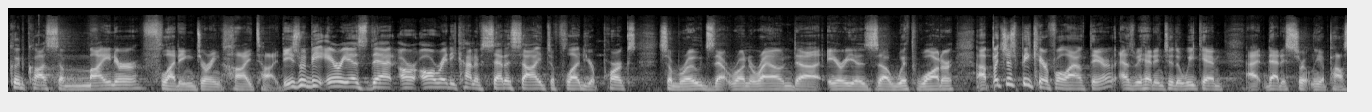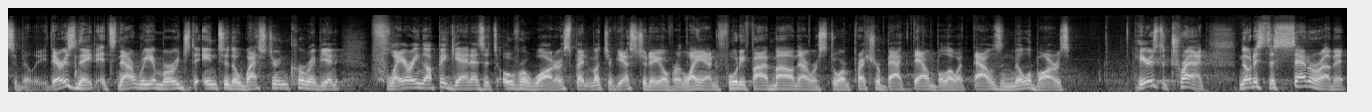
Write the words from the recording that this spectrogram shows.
could cause some minor flooding during high tide. These would be areas that are already kind of set aside to flood your parks, some roads that run around uh, areas uh, with water. Uh, but just be careful out there as we head into the weekend. Uh, that is certainly a possibility. There is Nate. It's now reemerged into the western Caribbean, flaring up again as it's over water. Spent much of yesterday over land. 45 mile an hour storm, pressure back down below 1,000 millibars. Here's the track. Notice the center of it.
